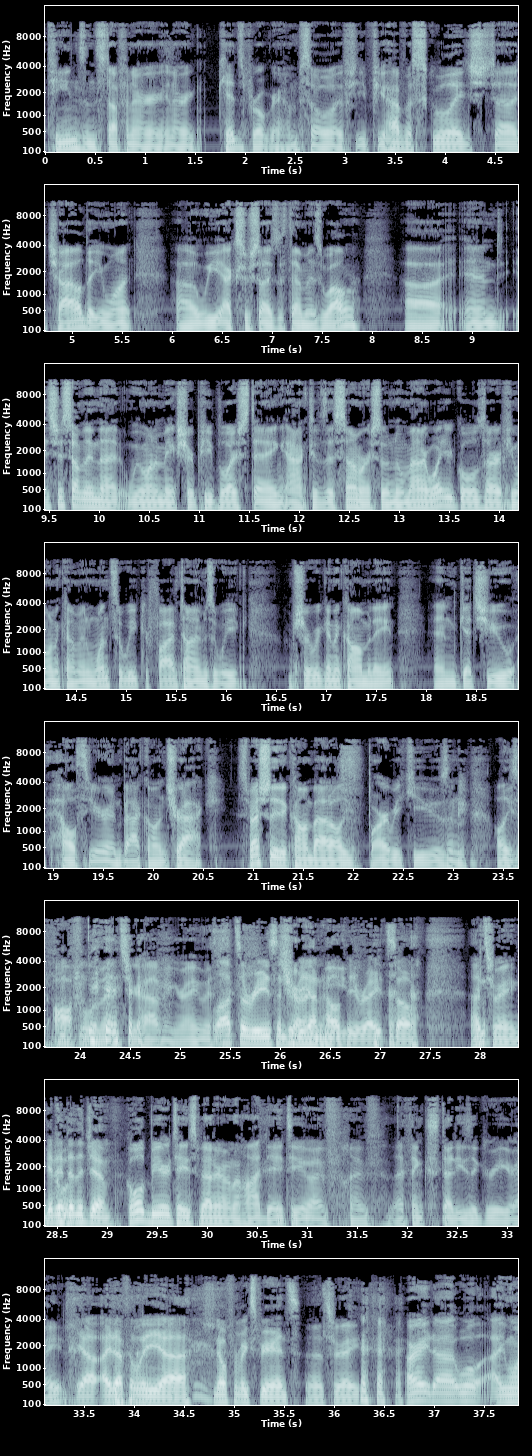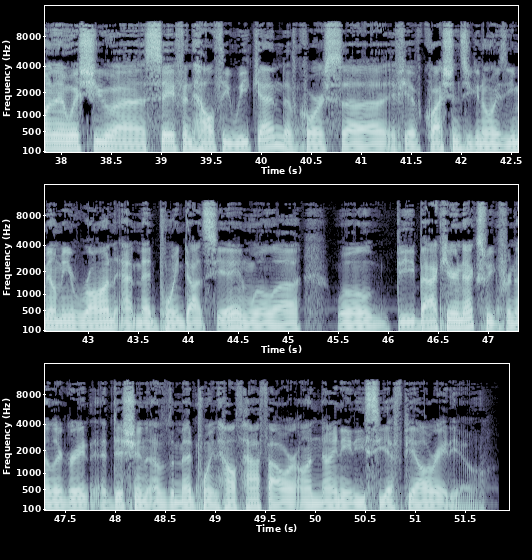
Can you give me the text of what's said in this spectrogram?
teens and stuff in our in our kids program. So if if you have a school aged uh, child that you want, uh, we exercise with them as well. Uh, and it's just something that we want to make sure people are staying active this summer. So no matter what your goals are, if you want to come in once a week or five times a week, I'm sure we can accommodate and get you healthier and back on track. Especially to combat all these barbecues and all these awful events you're having, right? With Lots of reason to be unhealthy, meat. right? So that's right. get Cold- into the gym. cold beer tastes better on a hot day too. I've, I've, I think studies agree, right? Yeah, I definitely uh, know from experience. That's right. All right. Uh, well, I want to wish you a safe and healthy weekend. Of course, uh, if you have questions, you can always email me, ron at medpoint.ca, and we'll, uh, we'll be back here next week for another great edition of the MedPoint Health Half Hour on 980 CFPL Radio.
